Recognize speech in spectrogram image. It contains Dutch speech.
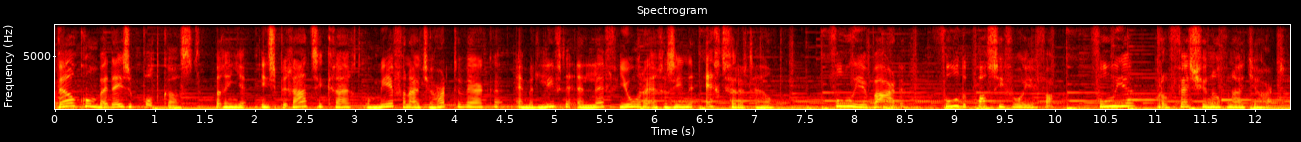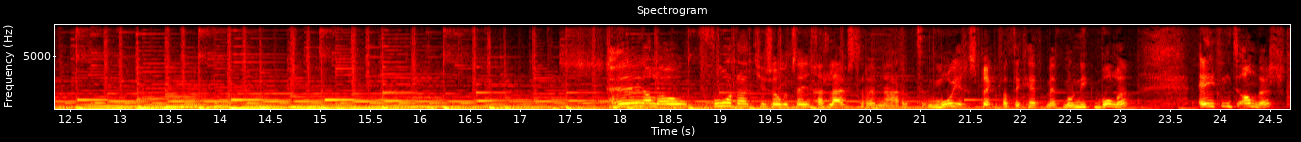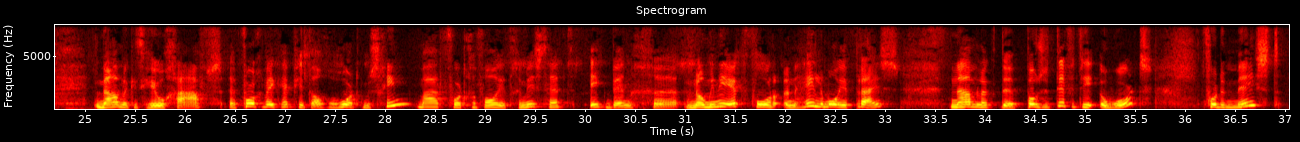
Welkom bij deze podcast, waarin je inspiratie krijgt om meer vanuit je hart te werken en met liefde en lef jongeren en gezinnen echt verder te helpen. Voel je waarde, voel de passie voor je vak, voel je professional vanuit je hart. Hey, hallo. Voordat je zo meteen gaat luisteren naar het mooie gesprek wat ik heb met Monique Bolle, even iets anders. Namelijk iets heel gaafs. Eh, vorige week heb je het al gehoord misschien, maar voor het geval je het gemist hebt, ik ben genomineerd voor een hele mooie prijs, namelijk de Positivity Award voor de meest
